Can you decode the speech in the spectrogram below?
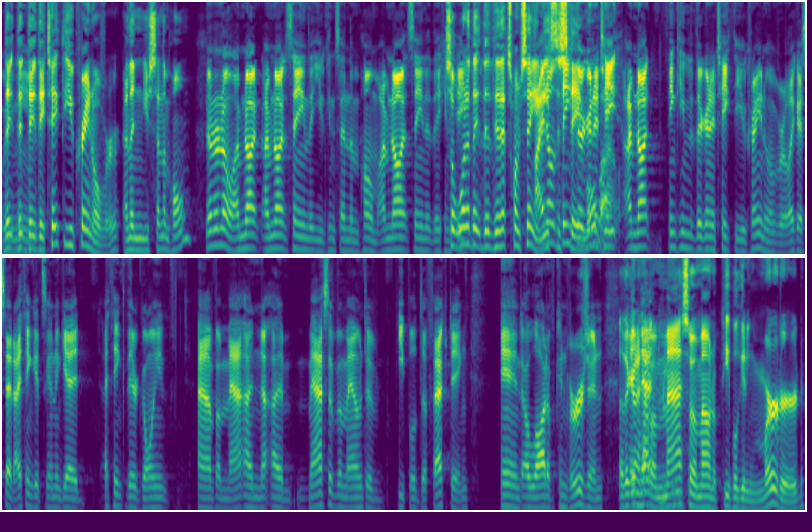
They, they, they they take the Ukraine over and then you send them home. no, no, no. I'm not. I'm not saying that you can send them home. I'm not saying that they can. So take, what are they? th- That's what I'm saying. It I don't think they're going to take. I'm not thinking that they're going to take the Ukraine over. Like I said, I think it's going to get. I think they're going to have a, ma- a, a massive amount of people defecting and a lot of conversion. They're going to have a massive amount of people getting murdered,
